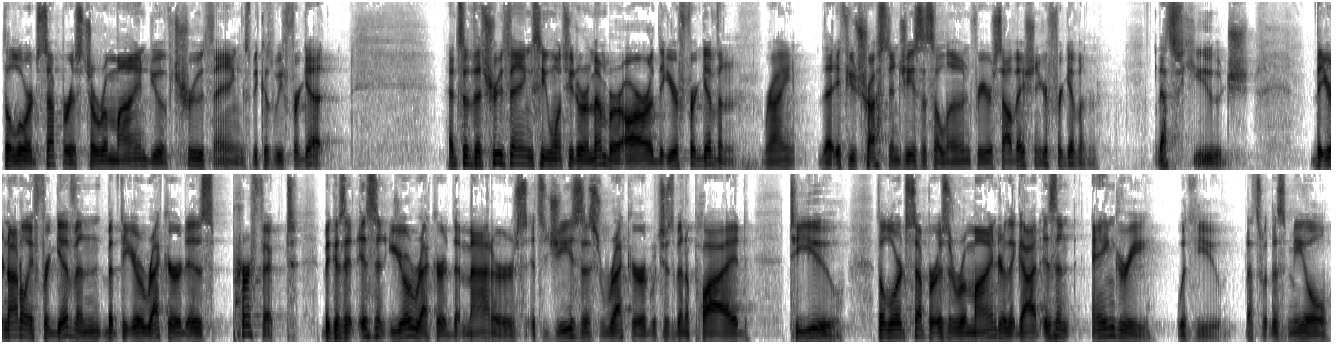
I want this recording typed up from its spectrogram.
the Lord's Supper, is to remind you of true things because we forget. And so the true things he wants you to remember are that you're forgiven, right? That if you trust in Jesus alone for your salvation, you're forgiven. That's huge. That you're not only forgiven, but that your record is perfect because it isn't your record that matters. It's Jesus' record, which has been applied to you. The Lord's Supper is a reminder that God isn't angry with you. That's what this meal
